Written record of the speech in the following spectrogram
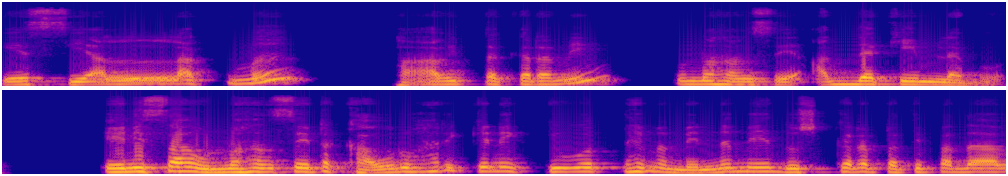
ඒ සියල්ලක්ම භාවිත කරමින් උන්වහන්සේ අත්දැකීම් ලැබුවා. ඒ නිසා උන්වහන්සේට කවුරු හරි කෙනෙක් කිව්වොත් එහෙම මෙන්න මේ දුෂ්කර ප්‍රතිපදාව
